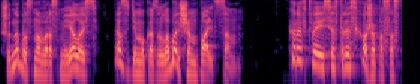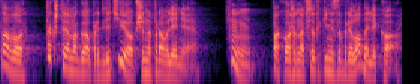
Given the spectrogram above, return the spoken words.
Шиноба снова рассмеялась, а затем указала большим пальцем. Кровь твоей сестры схожа по составу, так что я могу определить её общее направление. Хм, похоже, она всё-таки не забрела далеко.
